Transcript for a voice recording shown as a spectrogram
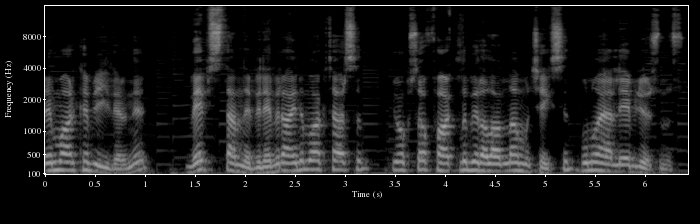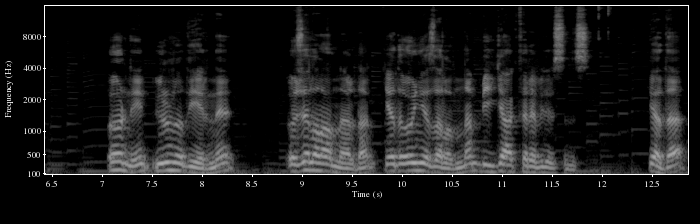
ve marka bilgilerini web sitemle birebir aynı mı aktarsın yoksa farklı bir alandan mı çeksin bunu ayarlayabiliyorsunuz. Örneğin ürün adı yerine özel alanlardan ya da ön yazı alanından bilgi aktarabilirsiniz. Ya da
